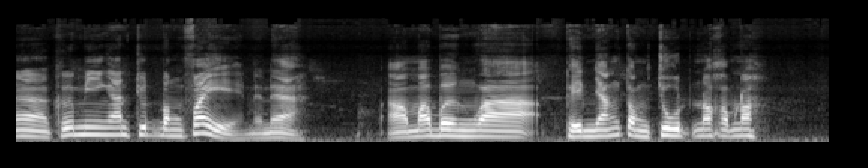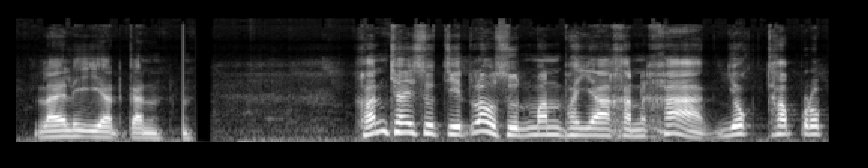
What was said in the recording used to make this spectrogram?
อ่าคือมีงานจุดบังไฟเนี่ยเนี่ยเอามาเบิ่งว่าเป็นยังต้องจุดเนาะครับเนาะรายละเอียดกันขันชัยสุจิตเล่าสุดมันพญาคันคาก ยกทัพรบ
